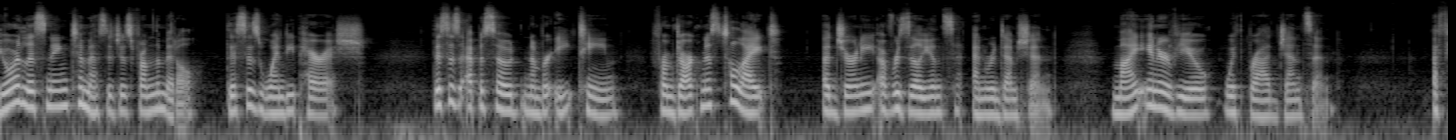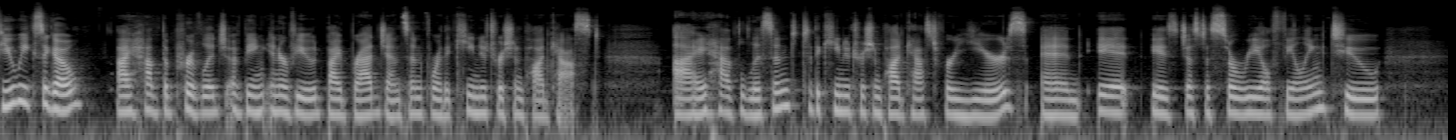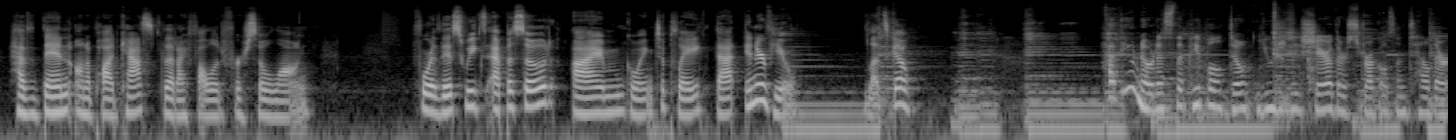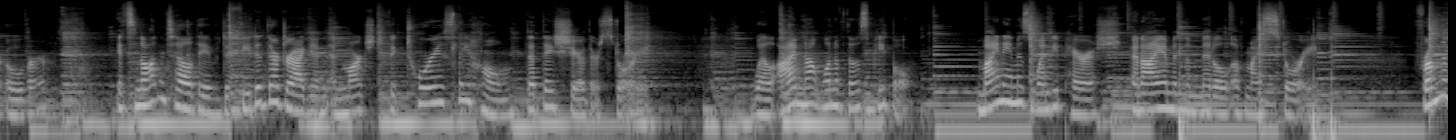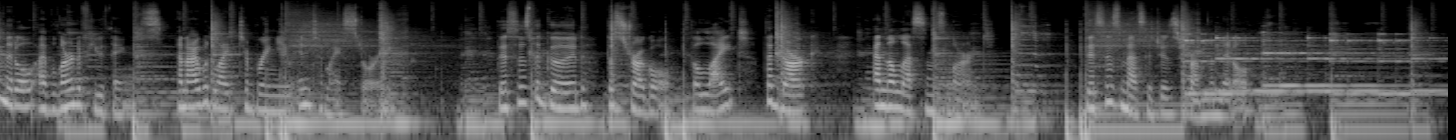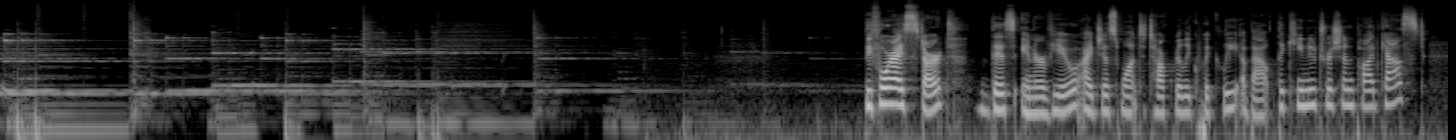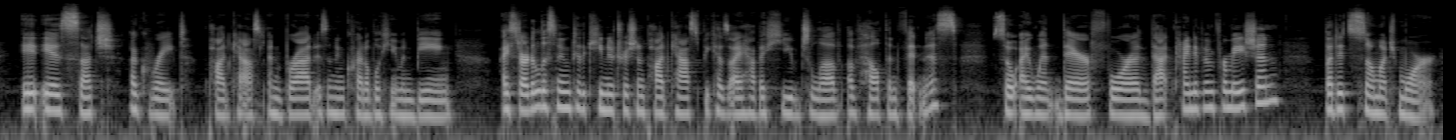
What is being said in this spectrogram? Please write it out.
You're listening to Messages from the Middle. This is Wendy Parrish. This is episode number 18 From Darkness to Light A Journey of Resilience and Redemption. My interview with Brad Jensen. A few weeks ago, I had the privilege of being interviewed by Brad Jensen for the Key Nutrition Podcast. I have listened to the Key Nutrition Podcast for years, and it is just a surreal feeling to have been on a podcast that I followed for so long. For this week's episode, I'm going to play that interview. Let's go. Have you noticed that people don't usually share their struggles until they're over? It's not until they've defeated their dragon and marched victoriously home that they share their story. Well, I'm not one of those people. My name is Wendy Parrish, and I am in the middle of my story. From the middle, I've learned a few things, and I would like to bring you into my story. This is the good, the struggle, the light, the dark, and the lessons learned. This is Messages from the Middle. Before I start this interview, I just want to talk really quickly about the Key Nutrition podcast. It is such a great podcast, and Brad is an incredible human being. I started listening to the Key Nutrition podcast because I have a huge love of health and fitness. So I went there for that kind of information, but it's so much more.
